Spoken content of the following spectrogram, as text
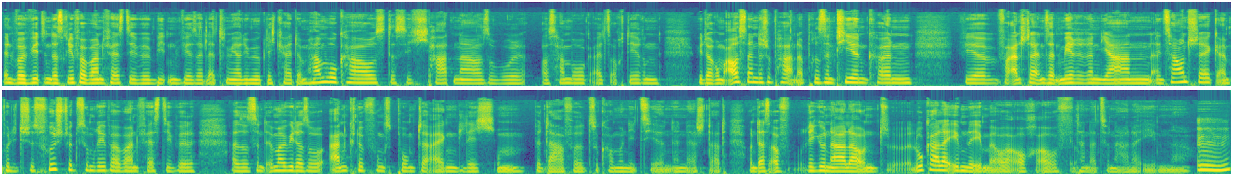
involviert in das Reeperbahn-Festival bieten wir seit letztem Jahr die Möglichkeit im Hamburg-Haus, dass sich Partner sowohl aus Hamburg als auch deren wiederum ausländische Partner präsentieren können. Wir veranstalten seit mehreren Jahren den Soundcheck, ein politisches Frühstück zum Reeperbahn-Festival. Also es sind immer wieder so Anknüpfungspunkte eigentlich, um Bedarfe zu kommunizieren in der Stadt. Und das auf regionaler und lokaler Ebene, eben aber auch auf internationaler Ebene. Mhm.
